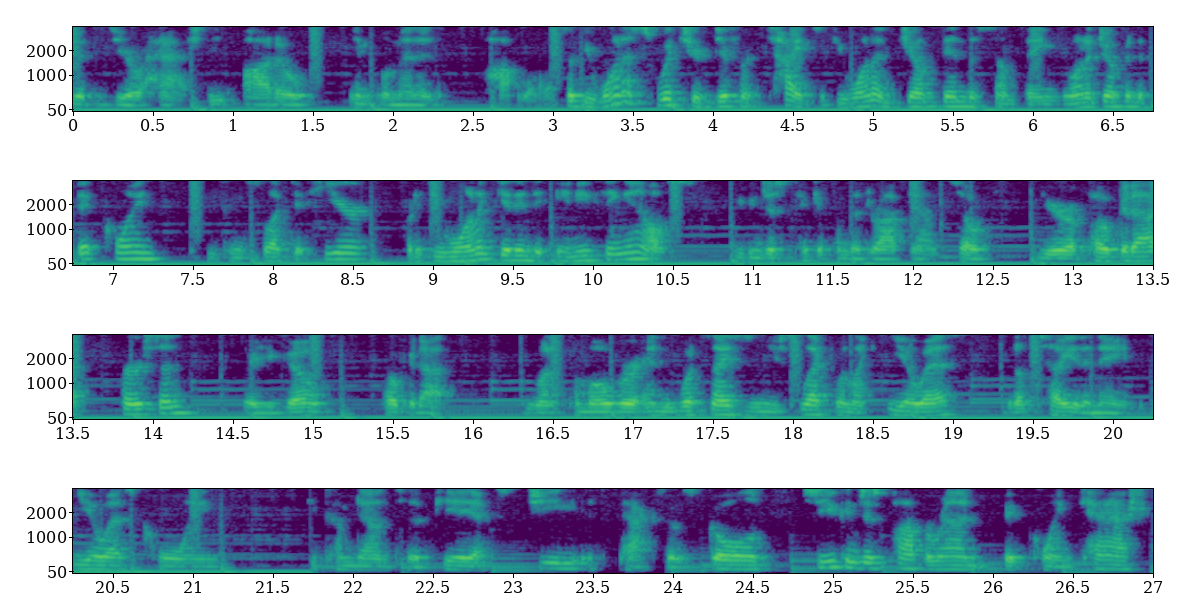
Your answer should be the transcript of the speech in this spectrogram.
with zero hash, the auto implemented hot wallet. So if you want to switch your different types, if you want to jump into something, you want to jump into Bitcoin, you can select it here. But if you want to get into anything else, you can just pick it from the drop down. So you're a Polkadot person, there you go, Polkadot. You want to come over, and what's nice is when you select one like EOS, it'll tell you the name, EOS coin, you come down to PAXG, it's Paxos Gold. So you can just pop around Bitcoin Cash,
